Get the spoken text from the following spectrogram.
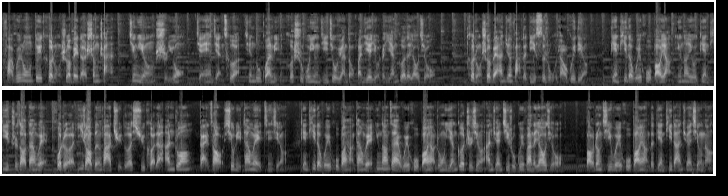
法规中对特种设备的生产、经营、使用、检验检测、监督管理和事故应急救援等环节有着严格的要求。特种设备安全法的第四十五条规定，电梯的维护保养应当由电梯制造单位或者依照本法取得许可的安装、改造、修理单位进行。电梯的维护保养单位应当在维护保养中严格执行安全技术规范的要求，保证其维护保养的电梯的安全性能，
